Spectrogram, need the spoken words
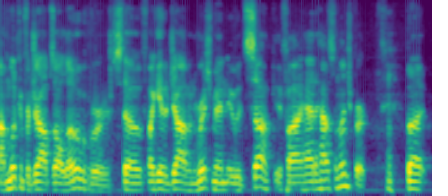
I'm looking for jobs all over. So if I get a job in Richmond, it would suck if I had a house in Lynchburg. but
